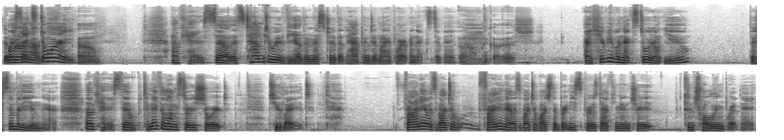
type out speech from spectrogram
The that Bronx. story? Oh. Okay, so it's time to reveal the mystery that happened in my apartment next to me. Oh my gosh. I hear people next door, don't you? There's somebody in there. Okay, so to make a long story short, too late. Friday, I was about to Friday night. I was about to watch the Britney Spears documentary, "Controlling Britney." There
